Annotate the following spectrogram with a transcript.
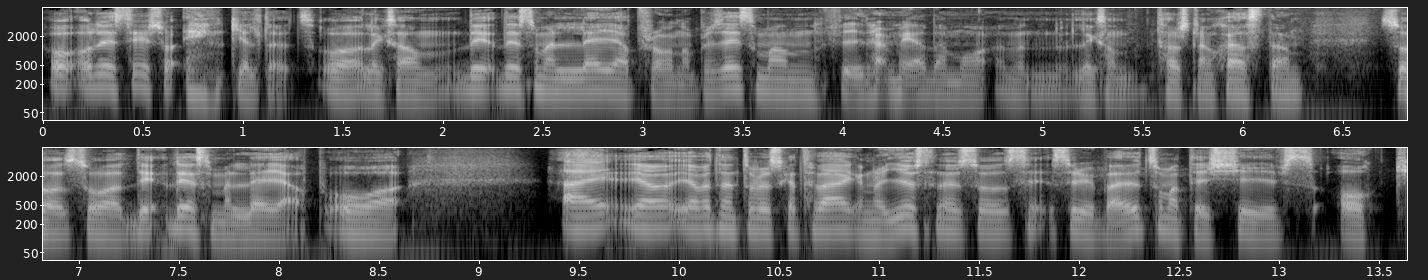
Och, och det ser så enkelt ut. Och liksom, det, det är som en layup från honom, precis som man firar med liksom, touchdown-gesten. Så, så det, det är som en layup. Och, nej, jag, jag vet inte vad det ska ta vägen. Just nu så se- ser det bara ut som att det är Chiefs och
